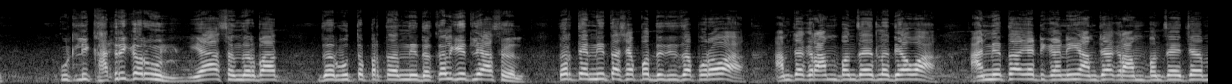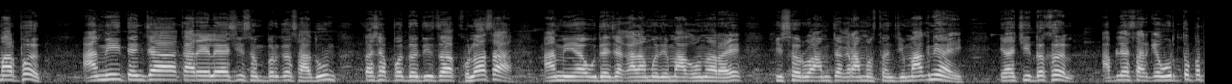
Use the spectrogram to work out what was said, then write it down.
कुठली खात्री करून या संदर्भात जर वृत्तपत्रांनी दखल घेतली असेल तर त्यांनी तशा पद्धतीचा पुरावा आमच्या ग्रामपंचायतला द्यावा. अन्यथा या ठिकाणी आमच्या ग्रामपंचायतच्या मार्फत आम्ही त्यांच्या कार्यालयाशी संपर्क साधून तशा पद्धतीचा खुलासा आम्ही या उद्याच्या काळामध्ये मागवणार आहे. ही सर्व आमच्या ग्रामस्थांची मागणी आहे. याची दखल आपल्यासारख्या वृत्तपत्र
